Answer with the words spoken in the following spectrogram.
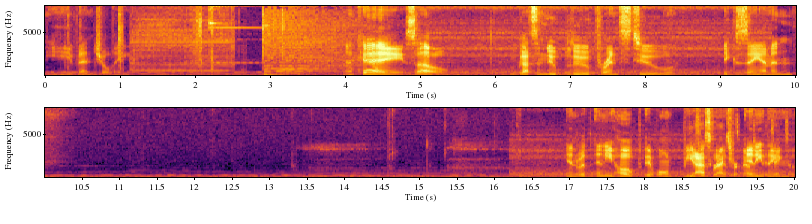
eventually. Okay, so we've got some new blueprints to examine. And with any hope, it won't be asking us for mounting the tank anything. to the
